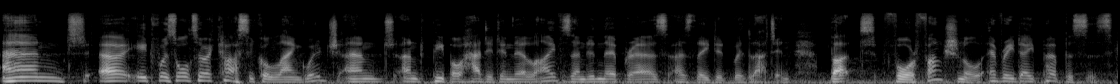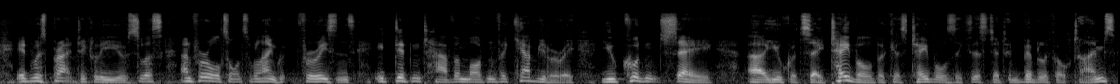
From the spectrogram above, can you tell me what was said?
And uh, it was also a classical language, and, and people had it in their lives and in their prayers as they did with Latin. But for functional, everyday purposes, it was practically useless, and for all sorts of language, for reasons, it didn't have a modern vocabulary. You couldn't say, uh, you could say table because tables existed in biblical times,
